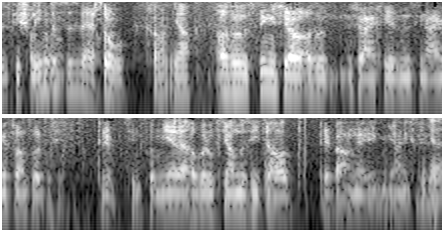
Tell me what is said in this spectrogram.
wüsstet, wie schlimm Also, das wäre. So, kann, ja. Also das Ding ist ja, also ist ja eigentlich jedem seine eigene Verantwortung, sich darüber zu informieren, aber auf der anderen Seite halt eben auch nicht, irgendwie, habe ich das Gefühl. Ja,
